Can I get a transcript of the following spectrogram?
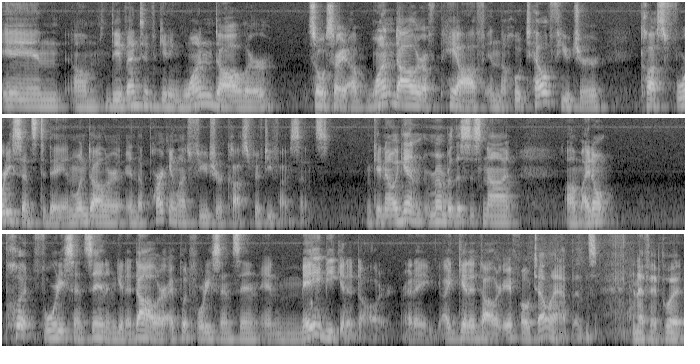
in um, the event of getting one dollar, so sorry, a one dollar of payoff in the hotel future costs 40 cents today, and one dollar in the parking lot future costs 55 cents. Okay, now again, remember this is not, um, I don't put 40 cents in and get a dollar. I put 40 cents in and maybe get a dollar, right? I, I get a dollar if hotel happens. And if I put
